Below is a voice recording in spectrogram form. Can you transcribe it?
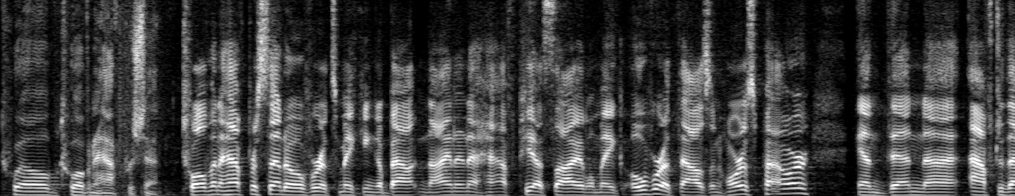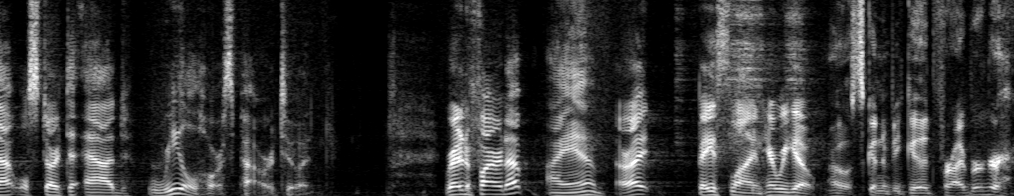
12, 12.5%. 12.5% over. It's making about 9.5 psi. It'll make over 1,000 horsepower. And then uh, after that, we'll start to add real horsepower to it. Ready to fire it up? I am. All right, baseline, here we go. Oh, it's gonna be good, Freiburger.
